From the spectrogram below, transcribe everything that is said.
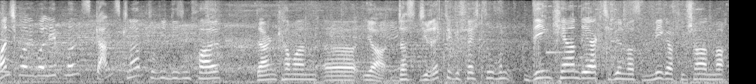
manchmal überlebt man es ganz knapp, so wie in diesem Fall. Dann kann man äh, ja das direkte Gefecht suchen, den Kern deaktivieren, was mega viel Schaden macht.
